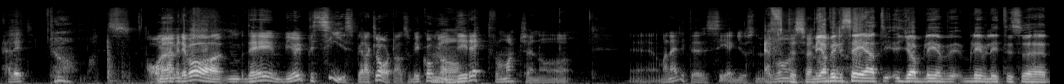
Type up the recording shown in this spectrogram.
Härligt. Ja, Mats. Ja, Men- nej, men det var... Det är, vi har ju precis spelat klart alltså. Vi kom ju Ja. direkt från matchen och... Eh, man är lite seg just nu. Var-. Men jag vill säga att jag blev, blev lite så här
